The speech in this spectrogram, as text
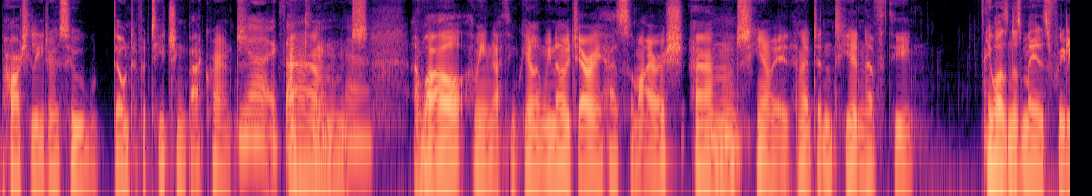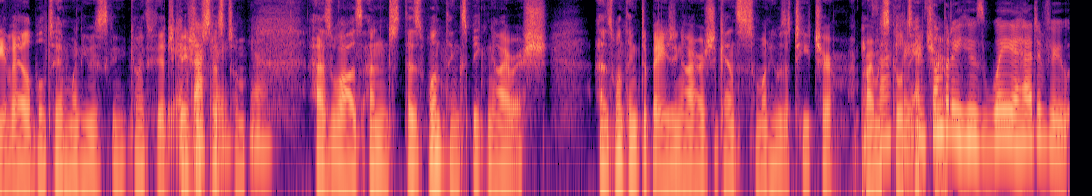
party leaders who don't have a teaching background. yeah, exactly. And yeah. and while I mean, I think we we know Gerry has some Irish, and Mm-hmm. you know, it, and it didn't he didn't have the he wasn't as made as freely available to him when he was going through the education Exactly, system yeah. as was. And there's one thing speaking Irish, and there's one thing debating Irish against someone who was a teacher, a primary school teacher. And somebody who's way ahead of you.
